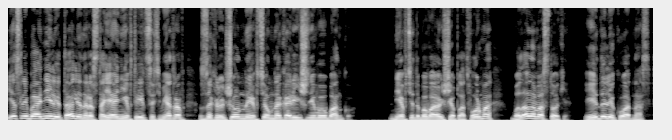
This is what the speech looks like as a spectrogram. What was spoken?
если бы они летали на расстоянии в 30 метров, заключенные в темно-коричневую банку. Нефтедобывающая платформа была на востоке и далеко от нас,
